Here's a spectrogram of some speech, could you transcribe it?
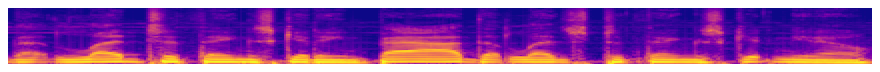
that led to things getting bad that led to things getting you know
